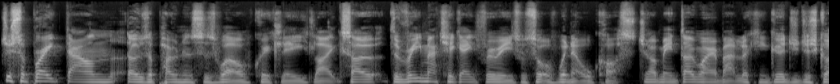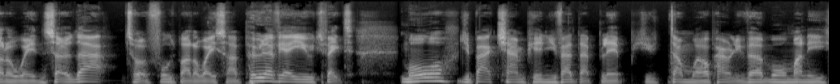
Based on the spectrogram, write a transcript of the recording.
Just to break down those opponents as well quickly. Like, so the rematch against Ruiz was sort of win at all costs. Do you know I mean? Don't worry about looking good. You just got to win. So that sort of falls by the wayside. Pulev, yeah, you expect more. You're back champion. You've had that blip. You've done well. Apparently, you've earned more money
